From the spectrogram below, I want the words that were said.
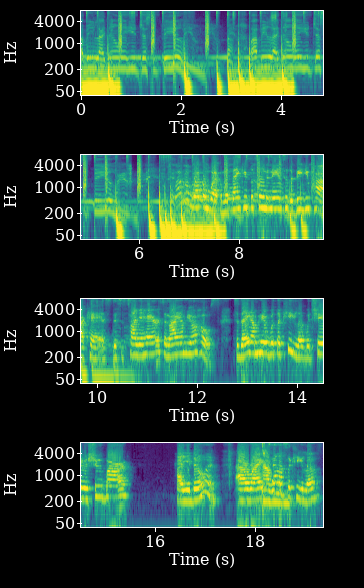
Why be like them when you just could be you? Uh, why be like them when you just could be you? Welcome, welcome, welcome, and thank you for tuning in to the BU podcast. This is Tanya Harris, and I am your host. Today, I'm here with Akila with Cherry Shoe Bar. How you doing? All right, All tell right. us, Akila,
